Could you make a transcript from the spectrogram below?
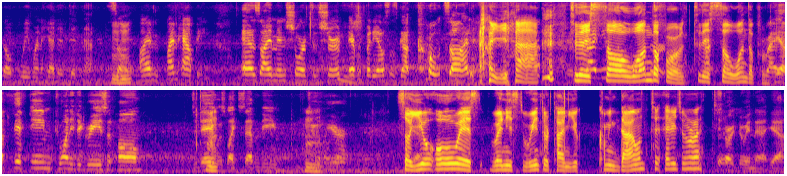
go we went ahead and did that. So Mhm. I'm I'm happy. As I'm in shorts and shirt, everybody else has got coats on. yeah. Today's Try new so colder. wonderful. Today's so wonderful. Right. We have 15, 20 degrees at home. Today it was like 72 Hmm. here. So you always, when it's winter time, you coming down to Arizona. too. Start doing that, yeah.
